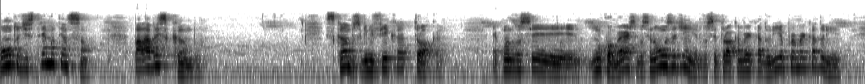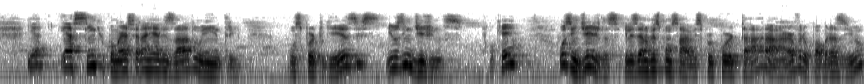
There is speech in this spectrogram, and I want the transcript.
Ponto de extrema atenção. Palavra escambo. Escambo significa troca é quando você, no comércio, você não usa dinheiro, você troca mercadoria por mercadoria. E é, é assim que o comércio era realizado entre os portugueses e os indígenas, ok? Os indígenas, eles eram responsáveis por cortar a árvore, o pau-brasil,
